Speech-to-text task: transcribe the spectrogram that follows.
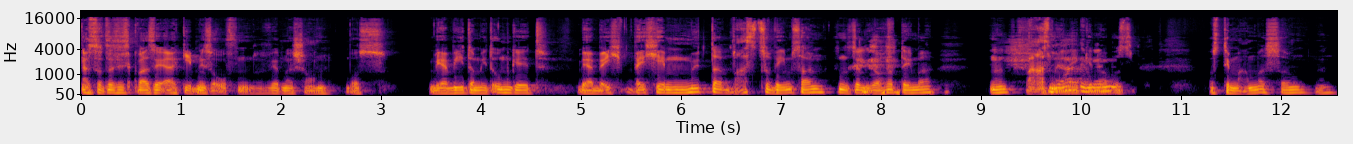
Also das ist quasi ergebnisoffen. Wird man schauen, was, wer wie damit umgeht, wer welch, welche Mütter was zu wem sagen. Das ist natürlich auch ein Thema. Ne? Weiß man ja, nicht genau, was, was die Mamas sagen. Ne?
